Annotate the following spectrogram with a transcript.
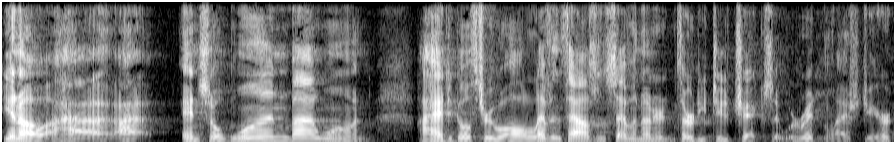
You know, I, I, and so one by one, I had to go through all 11,732 checks that were written last year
